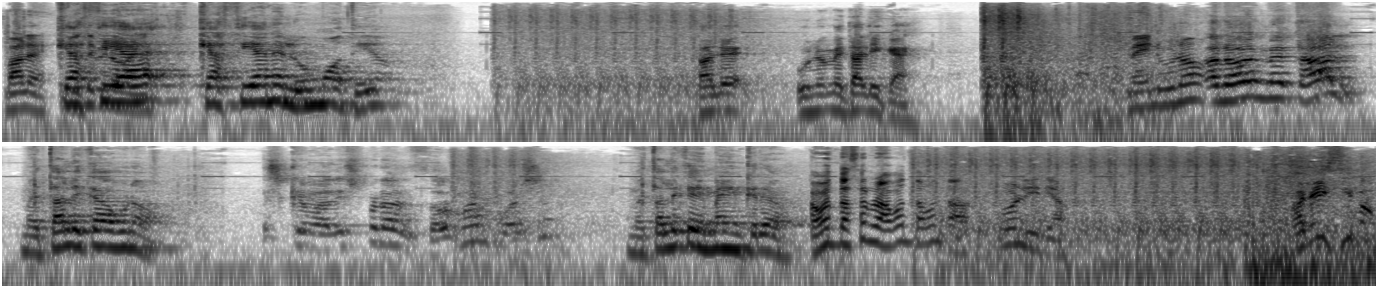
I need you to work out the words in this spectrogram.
Vale. ¿Qué hacía, ¿Qué hacía en el humo, tío? Vale, uno metálica. Main 1. Ah, no, es metal. Metálica 1. Es que me ha disparado el Zorman, ¿puede ser? Metálica y main, creo. Aguanta, zona, aguanta, aguanta. En línea. ¡Malísimo!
